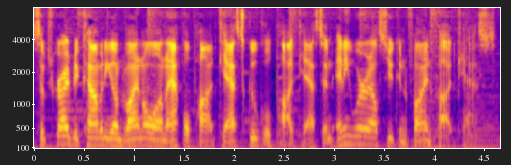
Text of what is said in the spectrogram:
Subscribe to Comedy on Vinyl on Apple Podcasts, Google Podcasts, and anywhere else you can find podcasts.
